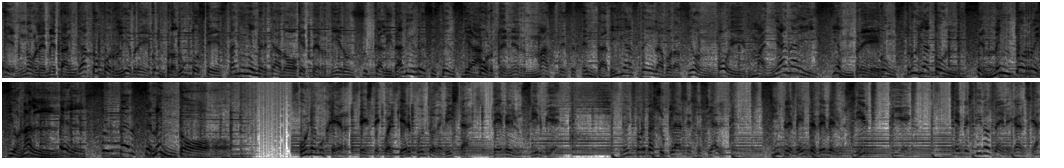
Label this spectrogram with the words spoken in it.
Que no le metan gato por liebre con productos que están en el mercado que perdieron su calidad y resistencia por tener más de 60 días de elaboración. Hoy, mañana y siempre. Construya con cemento regional. El Super Cemento. Una mujer, desde cualquier punto de vista, debe lucir bien. No importa su clase social, simplemente debe lucir bien. En Vestidos La Elegancia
